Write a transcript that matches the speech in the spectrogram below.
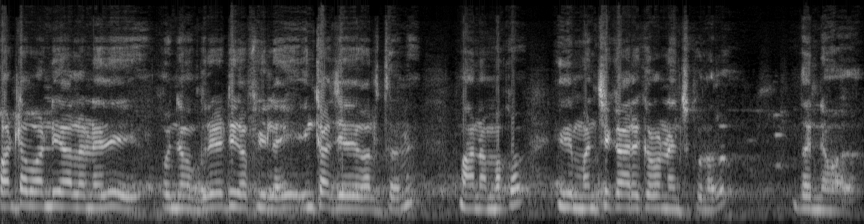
పంట పండియాలనేది కొంచెం గ్రేట్గా ఫీల్ అయ్యి ఇంకా చేయగలుగుతారని మా నమ్మకం. ఇది మంచి కార్యక్రమం ఎంచుకున్నారు. ధన్యవాదాలు.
